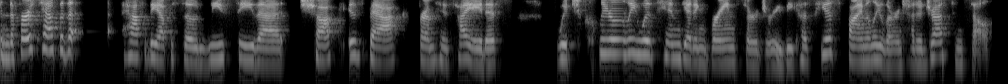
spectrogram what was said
In the first half of the half of the episode, we see that Chuck is back from his hiatus, which clearly was him getting brain surgery because he has finally learned how to dress himself.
